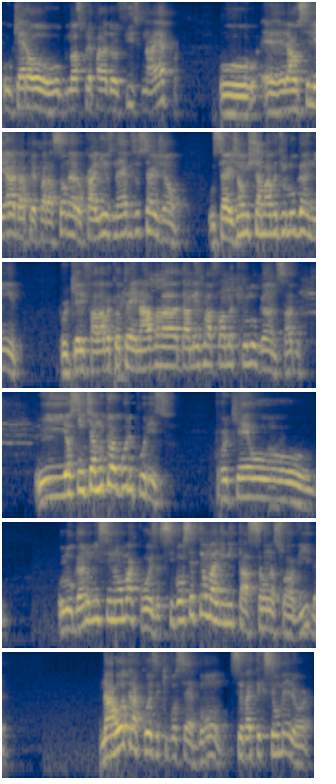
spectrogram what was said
o, que era o, o, nosso preparador físico na época, o, era auxiliar da preparação, né, era o Carlinhos Neves e o Serjão. O Serjão me chamava de Luganinho, porque ele falava que eu treinava da mesma forma que o Lugano, sabe? E eu sentia muito orgulho por isso, porque o, o Lugano me ensinou uma coisa: se você tem uma limitação na sua vida, na outra coisa que você é bom, você vai ter que ser o melhor.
